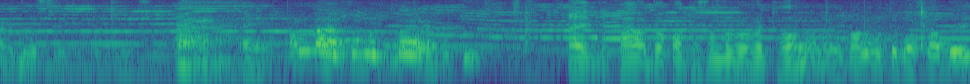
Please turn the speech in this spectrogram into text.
আমি ধরছি। এই যে পাওয়াটা কত সুন্দরভাবে থন আমি ভালো মতো বসা দেই।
